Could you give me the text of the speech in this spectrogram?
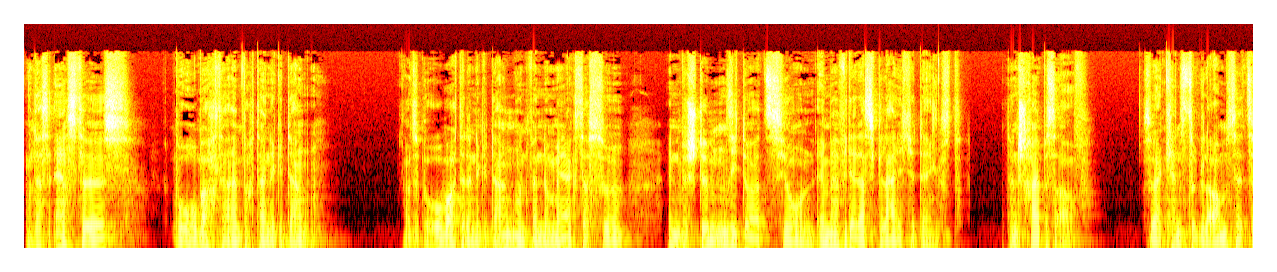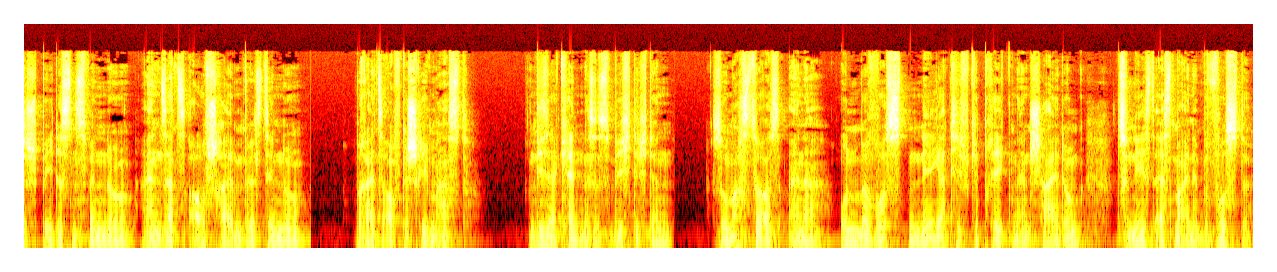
Und das erste ist, beobachte einfach deine Gedanken. Also beobachte deine Gedanken und wenn du merkst, dass du in bestimmten Situationen immer wieder das Gleiche denkst, dann schreib es auf. So erkennst du Glaubenssätze spätestens, wenn du einen Satz aufschreiben willst, den du bereits aufgeschrieben hast. Und diese Erkenntnis ist wichtig, denn so machst du aus einer unbewussten, negativ geprägten Entscheidung zunächst erstmal eine bewusste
